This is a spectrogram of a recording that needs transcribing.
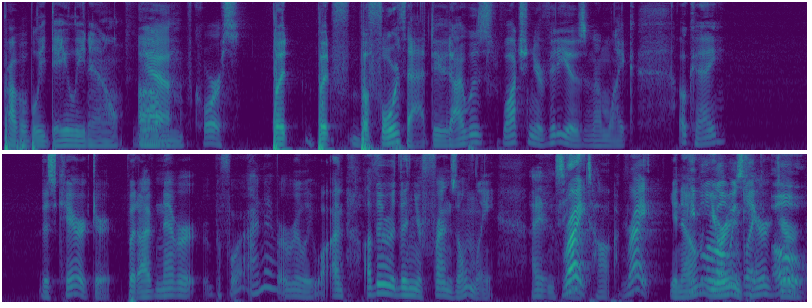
probably daily now. Yeah, Um, of course. But but f- before that, dude, I was watching your videos and I'm like, okay, this character, but I've never before. I never really wa- and other than your friends only. I didn't see Right. talk. Right. You know, People you're in always like, character. "Oh,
